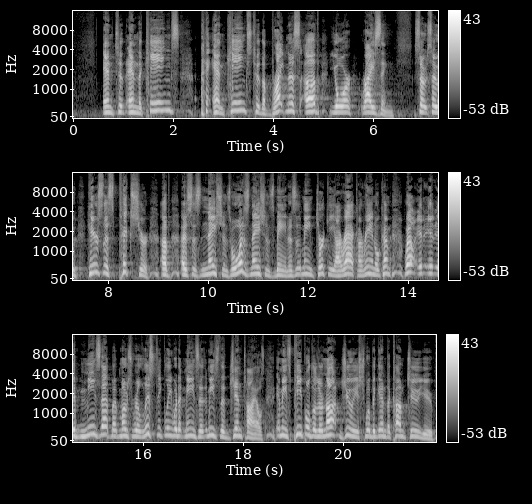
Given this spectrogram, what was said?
and, to, and the kings and kings to the brightness of your rising. So, so here's this picture of it says nations. Well, what does nations mean? Does it mean Turkey, Iraq, Iran will come? Well, it, it, it means that, but most realistically, what it means is it means the Gentiles. It means people that are not Jewish will begin to come to you.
